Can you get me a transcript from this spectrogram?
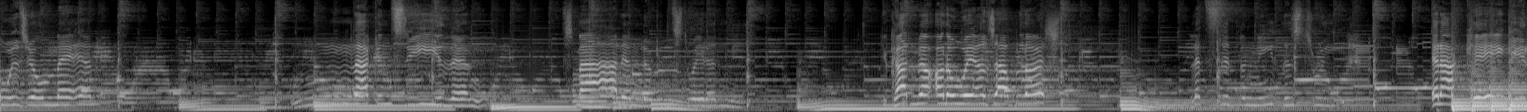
Was your man. Mm, I can see you then, smiling, looking straight at me. You caught me unawares, I blushed. Let's sit beneath this tree, and I can't get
